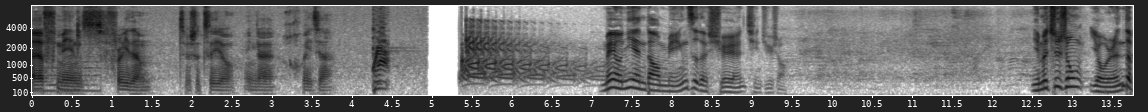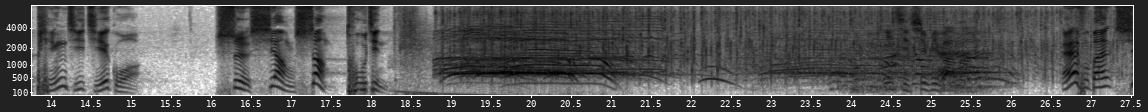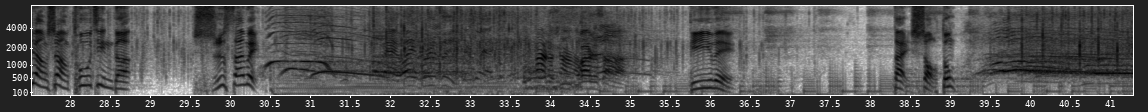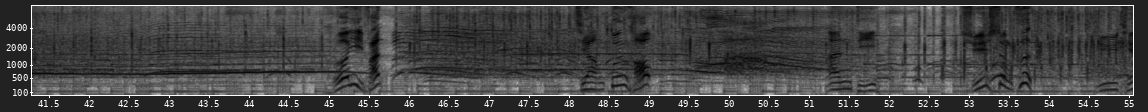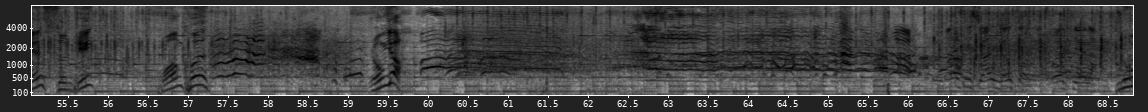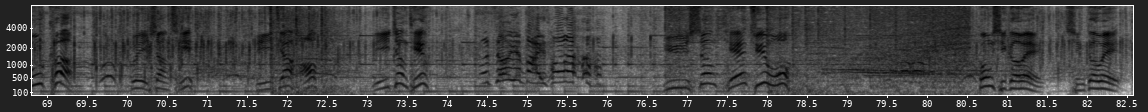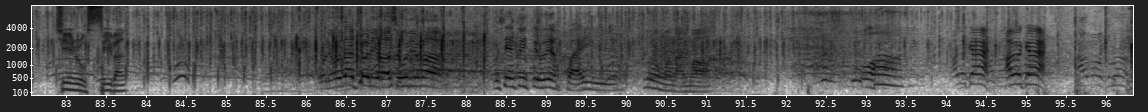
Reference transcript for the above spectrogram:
F means freedom，就是自由，应该回家。没有念到名字的学员，请举手。你们之中有人的评级结果是向上突进。一起去 B 班吗？F 班向上突进的十三位，哎，万一不是自己先过来，一半都上了，一半都上了。第一位戴少东，何一凡，蒋敦豪，安迪，徐胜姿，羽田隼平，黄坤，荣耀。我还挺喜欢你能走的，我的天哪！卢克、魏尚奇、李佳豪、李正廷、我终于摆脱了。雨生田菊武，恭喜各位，请各位进入 C 班。我留在这里了，兄弟们。我现在对自己有点怀疑，这么难吗？哇！阿妹盖，阿妹盖。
